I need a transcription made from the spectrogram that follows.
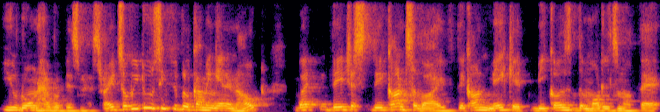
you don't have a business, right? So, we do see people coming in and out, but they just they can't survive. They can't make it because the model's not there.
